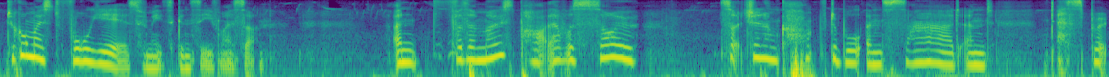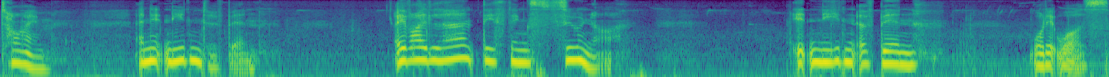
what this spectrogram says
It took almost four years for me to conceive my son. And for the most part, that was so, such an uncomfortable and sad and desperate time. And it needn't have been. If I'd learnt these things sooner, it needn't have been what it was.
